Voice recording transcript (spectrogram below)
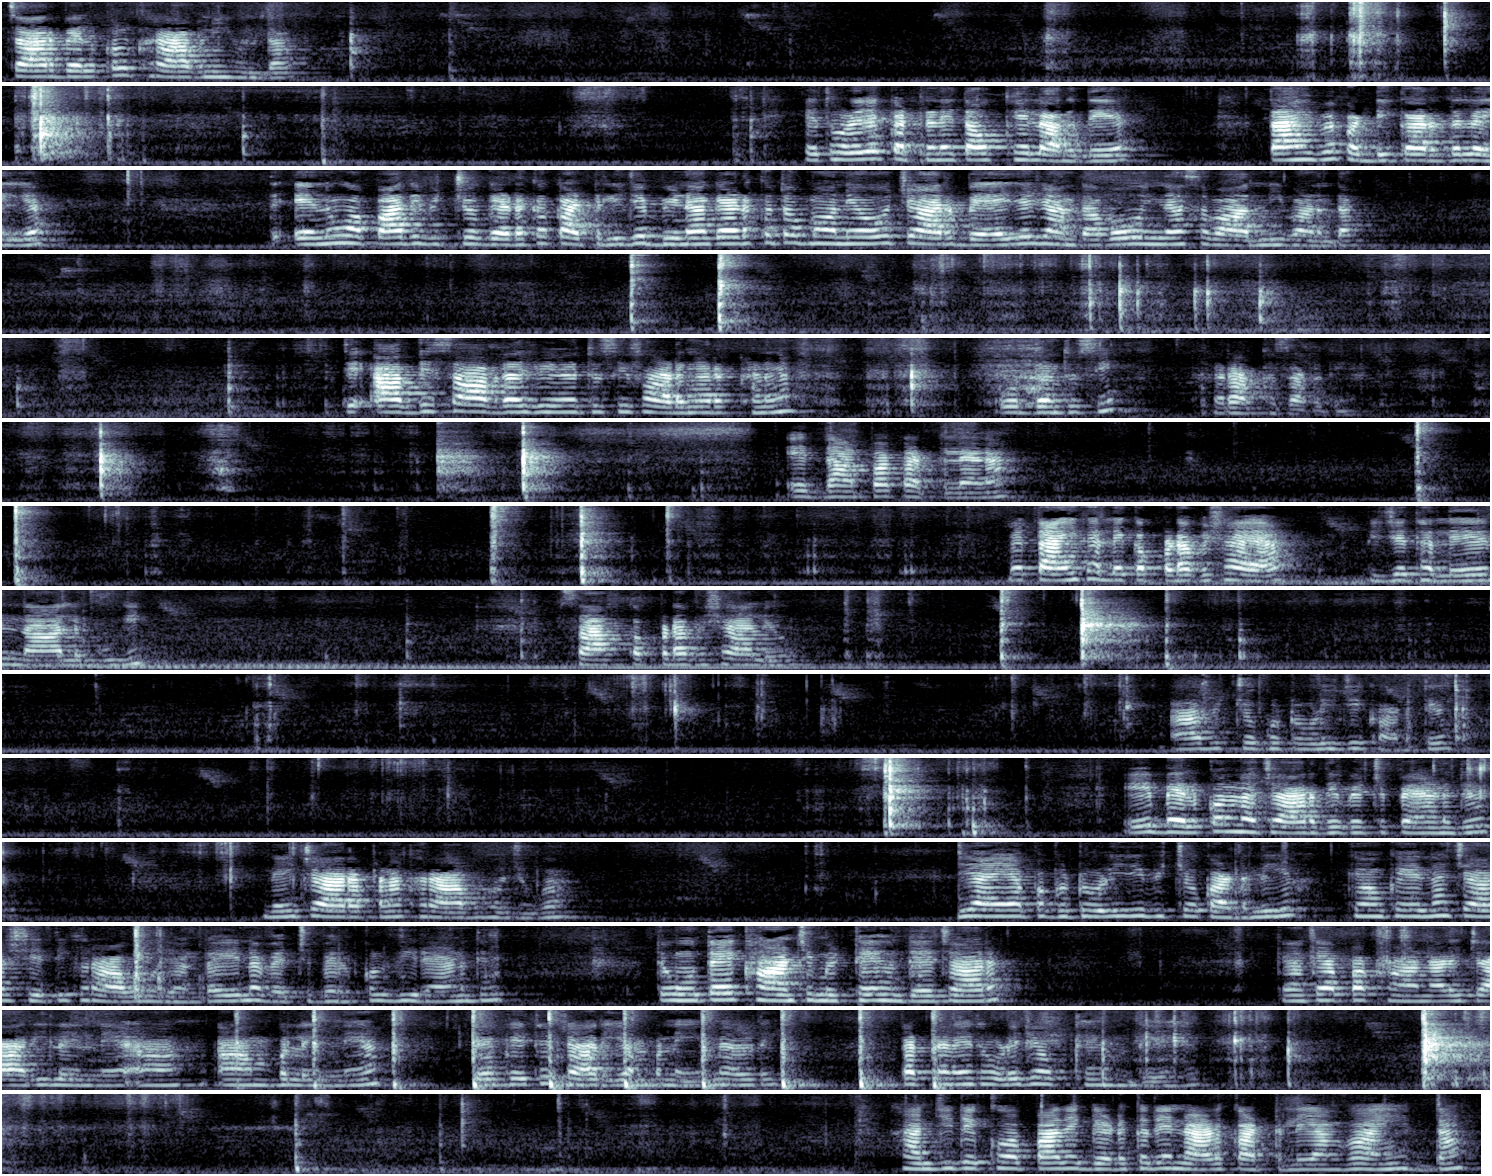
ਚਾਰ ਬਿਲਕੁਲ ਖਰਾਬ ਨਹੀਂ ਹੁੰਦਾ। ਇਹ ਥੋੜੇ ਜਿਹੇ ਕੱਟਣੇ ਤਾਂ ਔਖੇ ਲੱਗਦੇ ਆ। ਤਾਂ ਹੀ ਮੈਂ ਫੱਡੀ ਕਰਦ ਲਈ ਆ। ਤੇ ਇਹਨੂੰ ਆਪਾਂ ਦੇ ਵਿੱਚੋਂ ਗੜਕ ਕੱਟ ਲਈ। ਜੇ ਬਿਨਾ ਗੜਕ ਤੋਂ ਪਾਉਨੇ ਉਹ ਚਾਰ ਬਹਿ ਜਾਂਦਾ ਵਾ, ਉਹ ਇੰਨਾ ਸਵਾਦ ਨਹੀਂ ਬਣਦਾ। ਤੇ ਆਪਦੇ ਹਿਸਾਬ ਨਾਲ ਜਿਵੇਂ ਤੁਸੀਂ ਫਾੜੀਆਂ ਰੱਖਣੀਆਂ ਉਦਾਂ ਤੁਸੀਂ ਰੱਖ ਸਕਦੇ ਆ ਇਦਾਂ ਆਪਾਂ ਕੱਟ ਲੈਣਾ। ਮੈਂ ਤਾਂ ਹੀ ਥੱਲੇ ਕੱਪੜਾ ਵਿਛਾਇਆ ਵੀ ਜੇ ਥੱਲੇ ਨਾ ਲੱਗੂਗੀ। ਸਾਫ਼ ਕੱਪੜਾ ਵਿਛਾ ਲਿਓ। ਆ ਵਿੱਚੋਂ ਕਟੋਰੀ ਜੀ ਕੱਢ ਦਿਓ। ਇਹ ਬਿਲਕੁਲ ਨਾ ਚਾਰ ਦੇ ਵਿੱਚ ਪੈਣ ਦਿਓ। ਨਹੀਂ, ਚਾਰ ਆਪਣਾ ਖਰਾਬ ਹੋ ਜਾਊਗਾ। ਜੇ ਆਏ ਆਪਾਂ ਕਟੋਰੀ ਦੇ ਵਿੱਚੋਂ ਕੱਢ ਲਈਏ, ਕਿਉਂਕਿ ਇਹ ਨਾ ਚਾਰ ਛੇਤੀ ਖਰਾਬ ਹੋ ਜਾਂਦਾ, ਇਹ ਨਾ ਵਿੱਚ ਬਿਲਕੁਲ ਵੀ ਰਹਿਣ ਦਿਓ। ਤੇ ਉਹ ਤਾਂ ਇਹ ਖਾਣ 'ਚ ਮਿੱਠੇ ਹੁੰਦੇ ਆ ਚਾਰ। ਕਿਉਂਕਿ ਆਪਾਂ ਖਾਣ ਵਾਲੇ ਚਾਰ ਹੀ ਲੈਨੇ ਆ ਅੰਬ ਲੈਨੇ ਆ, ਕਿਉਂਕਿ ਇੱਥੇ ਚਾਰ ਹੀ ਅੰਬ ਨਹੀਂ ਮਿਲਦੇ। ਕੱਟਣੇ ਥੋੜੇ ਜਿਹੇ ਔਖੇ ਹੁੰਦੇ ਇਹ। ਹਾਂਜੀ, ਦੇਖੋ, ਆਪਾਂ ਦੇ ਗਿੜਕ ਦੇ ਨਾਲ ਕੱਟ ਲਿਆ ਵਾ ਐਂ ਇਦਾਂ।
